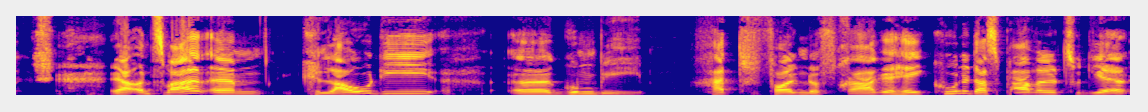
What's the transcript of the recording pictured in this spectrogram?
ja, und zwar ähm, Claudi äh, Gumbi hat folgende Frage. Hey, cool, dass Pavel zu dir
